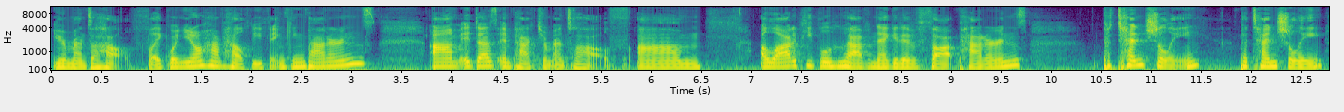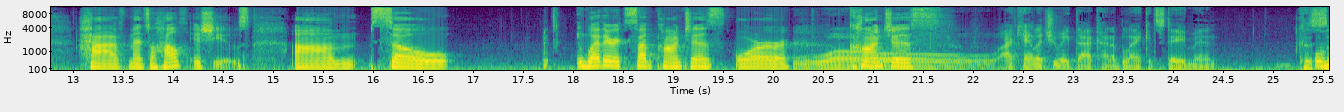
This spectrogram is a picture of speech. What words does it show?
your mental health. Like when you don't have healthy thinking patterns um it does impact your mental health. Um a lot of people who have negative thought patterns potentially potentially have mental health issues. Um so whether it's subconscious or Whoa. conscious I can't let you make that kind of blanket statement because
